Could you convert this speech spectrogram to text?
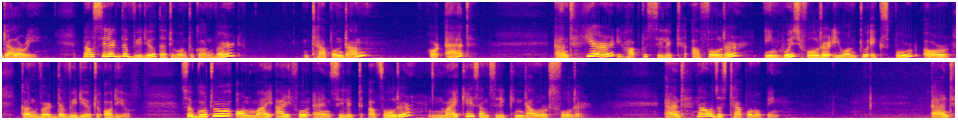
gallery. Now select the video that you want to convert. Tap on done or add. And here you have to select a folder in which folder you want to export or convert the video to audio. So go to on my iPhone and select a folder. In my case, I'm selecting downloads folder and now just tap on open. And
